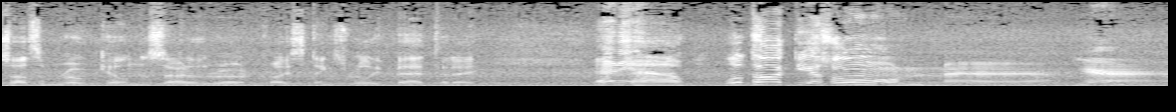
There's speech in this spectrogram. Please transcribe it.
Saw some roadkill on the side of the road. Probably stinks really bad today. Anyhow, we'll talk to you soon. Yeah.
